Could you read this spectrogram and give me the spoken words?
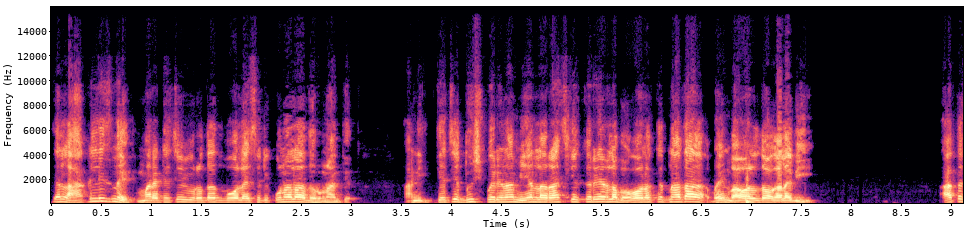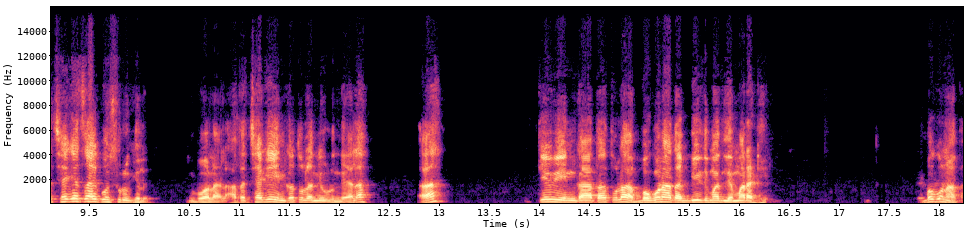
त्याला हाकलीच नाहीत. मराठ्याच्या विरोधात बोलायसाठी कोणाला धरून आणतात? आणि त्याचे दुष्परिणाम यांना राजकीय करिअरला भोगावं लागतात ना आता? बहीण भावाला दोघाला बी. आता छग्याचं ऐकून सुरू केलं बोलायला. आता छगे येईन का तुला निवडून द्यायला? आ? केव्हा येईन का आता तुला? बघू ना आता बीड मधले मराठी. बघू ना आता.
